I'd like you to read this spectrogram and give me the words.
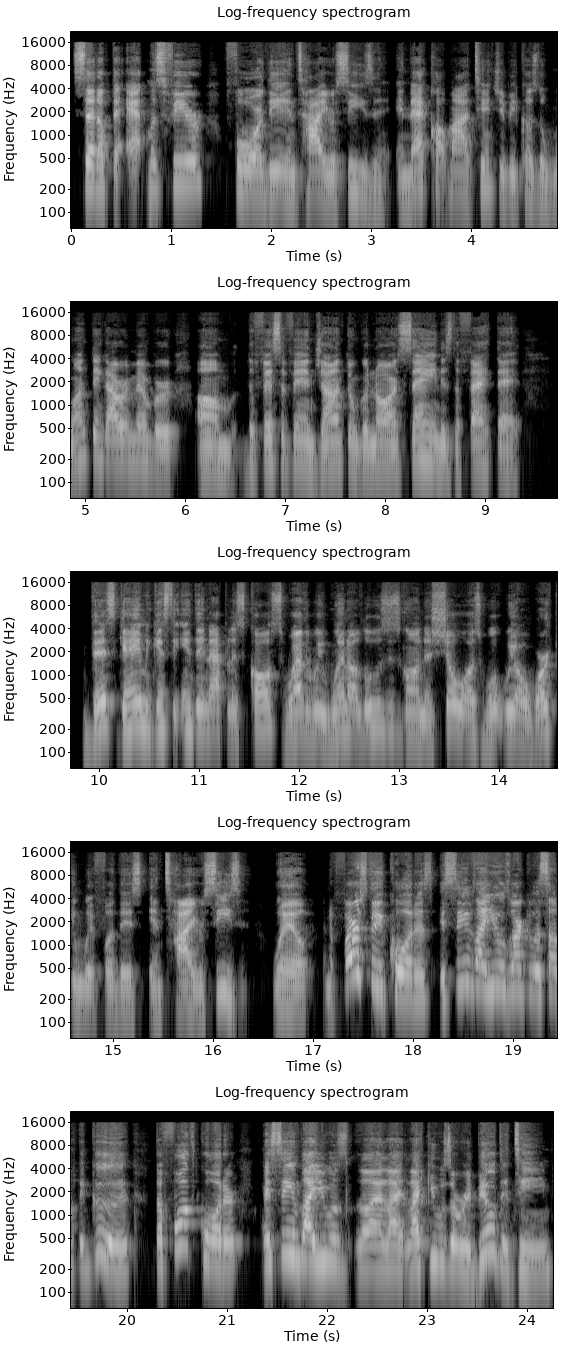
set up the atmosphere for the entire season. And that caught my attention because the one thing I remember um defensive end Jonathan Greenard saying is the fact that this game against the Indianapolis Colts, whether we win or lose, is going to show us what we are working with for this entire season. Well, in the first three quarters, it seems like you was working with something good. The fourth quarter, it seemed like you was like like, like you was a rebuilding team,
